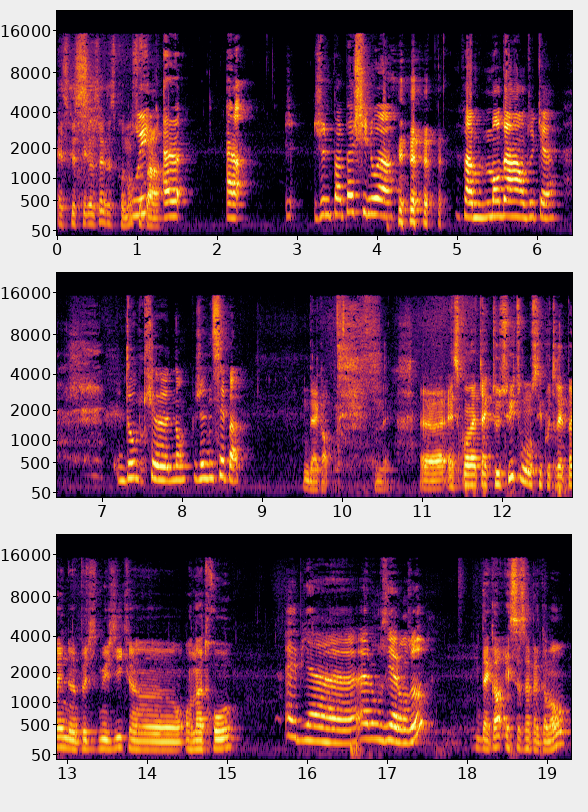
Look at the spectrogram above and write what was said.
Est-ce que c'est comme ça que ça se prononce oui, ou pas? alors, alors je, je ne parle pas chinois. enfin, mandarin en tout cas. Donc, euh, non, je ne sais pas. D'accord. Mais, euh, Est-ce qu'on attaque tout de suite ou on s'écouterait pas une petite musique euh, en intro? Eh bien, euh, allons-y, allons-y. D'accord. Et ça s'appelle comment?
